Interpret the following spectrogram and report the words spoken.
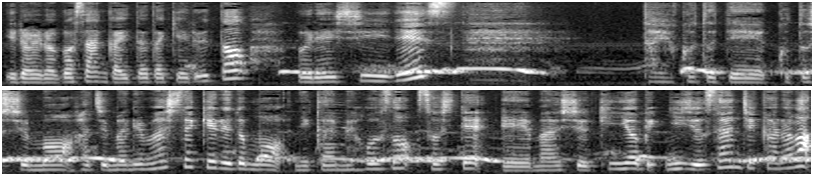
いろいろご参加いただけると嬉しいです。ということで今年も始まりましたけれども2回目放送そして、えー、毎週金曜日23時からは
